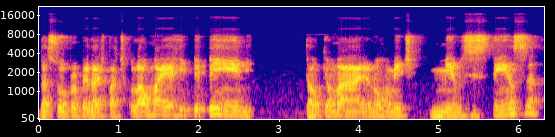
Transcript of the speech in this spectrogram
da sua propriedade particular uma RPPN, então, que é uma área normalmente menos extensa,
